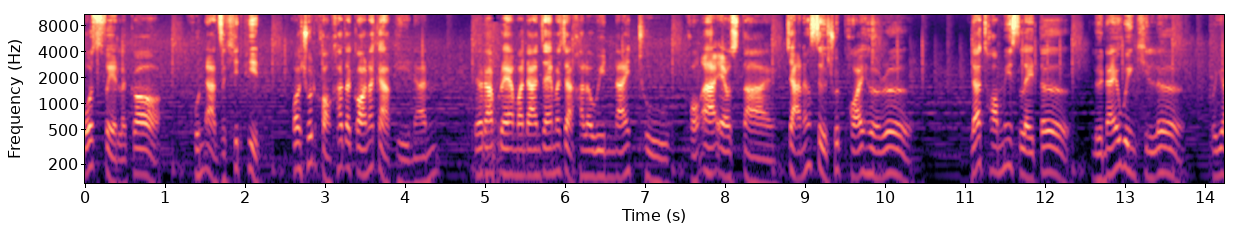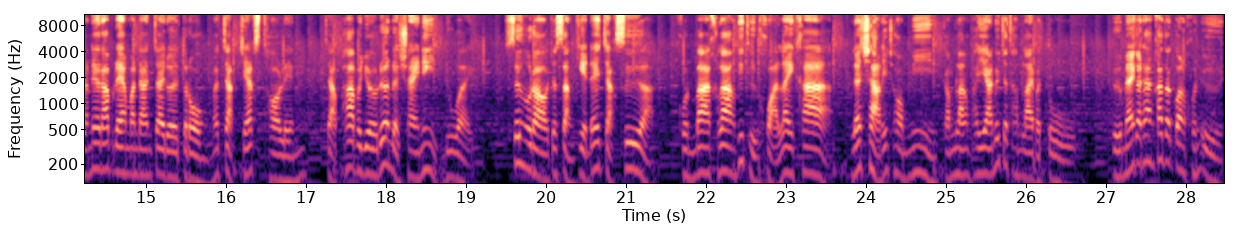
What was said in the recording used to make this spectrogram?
Ghostface แล้วก็ คุณอาจจะคิดผิด เพราะชุดของฆาตกรหน้ากากผีนั้น ได้รับแรงบันดาลใจมาจาก Halloween Night 2 ของ R.L. Style จากหนังสือชุด Point Horror และ Tommy Slater หรือ Nightwing Killer ก็ยังได้รับแรงบันดาลใจโดยตรงมาจาก Jack Torrance จากภาพยนตร์เรื่อง The Shining อีกด้วย ซึ่งเราจะสังเกตได้จากเสื้อ คนบ้าคลั่งที่ถือขวานไล่ฆ่า และฉากที่ทอมมี่กำลังพยายามที่จะทำลายประตู หรือแม้กระทั่งฆาตกรคนอื่น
